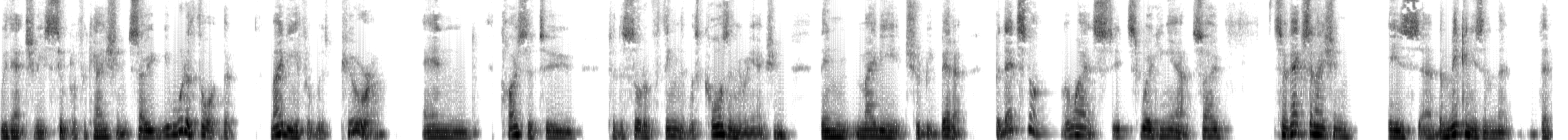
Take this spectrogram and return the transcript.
with actually simplification. So you would have thought that maybe if it was purer and closer to to the sort of thing that was causing the reaction, then maybe it should be better. But that's not the way it's it's working out. So so vaccination is uh, the mechanism that that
